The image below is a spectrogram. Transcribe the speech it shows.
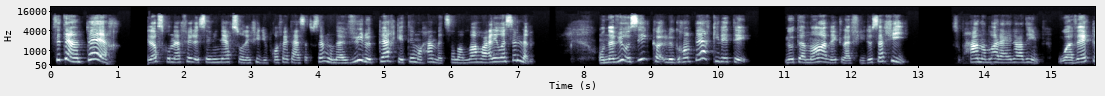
C'était un père. Lorsqu'on a fait le séminaire sur les filles du prophète salam, on a vu le père qui était Mohammed. On a vu aussi le grand-père qu'il était, notamment avec la fille de sa fille. Subhanallah ou avec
